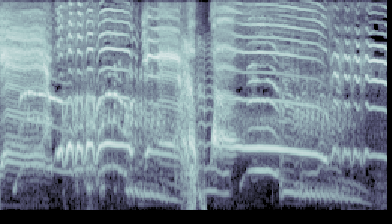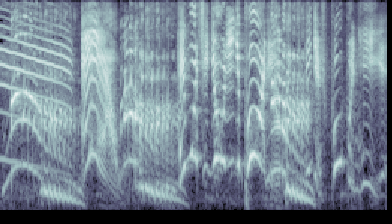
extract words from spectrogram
yeah. yeah. Ow. Hey, what you doing in your party? You're just pooping here.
